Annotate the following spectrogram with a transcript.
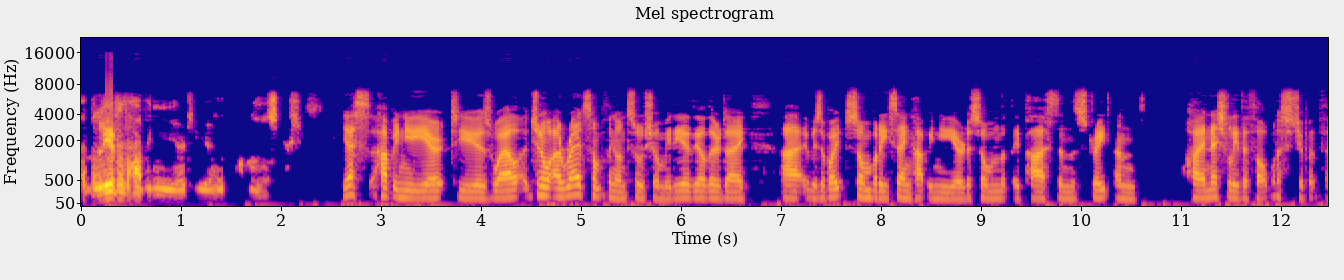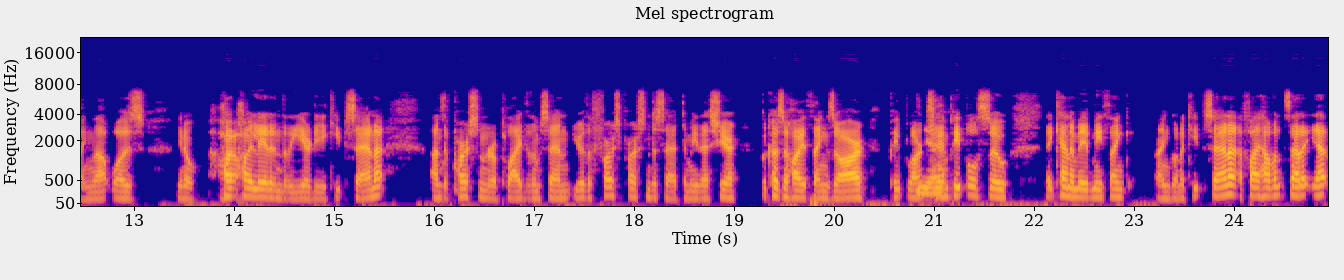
A belated Happy New Year to you and the listeners. Yes, Happy New Year to you as well. Do you know, I read something on social media the other day. Uh, it was about somebody saying Happy New Year to someone that they passed in the street, and how initially they thought, what a stupid thing that was. You know, how, how late into the year do you keep saying it? And the person replied to them saying, You're the first person to say it to me this year because of how things are. People aren't yeah. saying people. So it kind of made me think, I'm going to keep saying it if I haven't said it yet.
